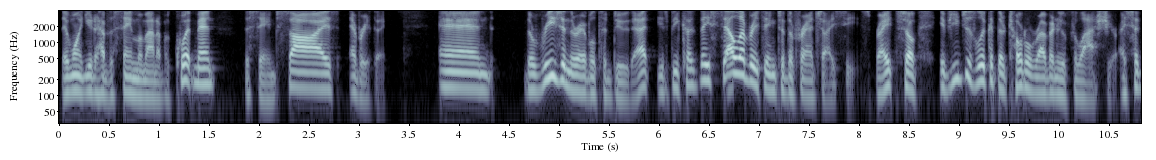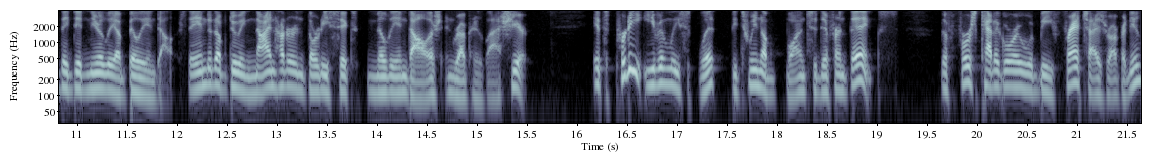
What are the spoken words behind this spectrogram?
They want you to have the same amount of equipment, the same size, everything. And the reason they're able to do that is because they sell everything to the franchisees, right? So if you just look at their total revenue for last year, I said they did nearly a billion dollars. They ended up doing $936 million in revenue last year. It's pretty evenly split between a bunch of different things. The first category would be franchise revenue,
